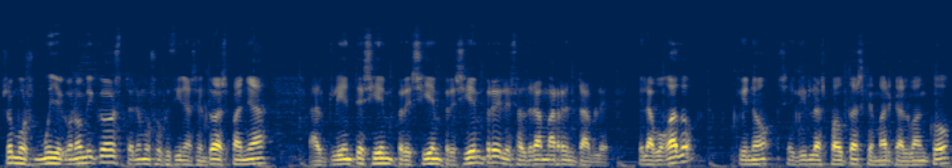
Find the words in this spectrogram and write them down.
Somos muy económicos, tenemos oficinas en toda España al cliente siempre, siempre, siempre le saldrá más rentable el abogado que no seguir las pautas que marca el banco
